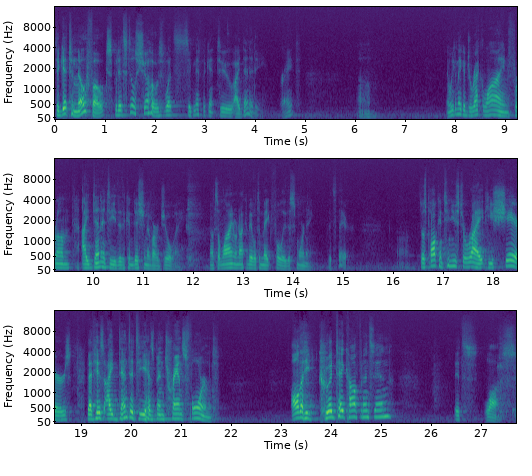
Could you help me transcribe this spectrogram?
to get to know folks, but it still shows what's significant to identity, right? Um, and we can make a direct line from identity to the condition of our joy. Now, it's a line we're not going to be able to make fully this morning. It's there. Um, so, as Paul continues to write, he shares that his identity has been transformed. All that he could take confidence in, it's loss.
